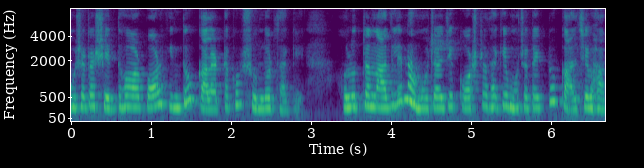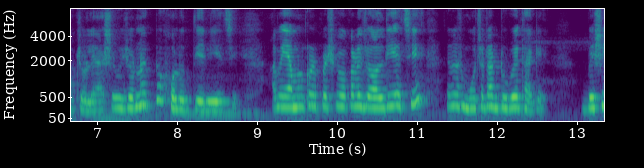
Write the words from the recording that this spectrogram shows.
মশাটা সেদ্ধ হওয়ার পর কিন্তু কালারটা খুব সুন্দর থাকে। হলুদটা না দিলে না মোচার যে কষটা থাকে মোচাটা একটু কালচে ভাব চলে আসে, ওই জন্য একটু হলুদ দিয়ে নিয়েছি। আমি এমন করে প্রেশার কুকারে জল দিয়েছি যেন মোচাটা ডুবে থাকে। বেশি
